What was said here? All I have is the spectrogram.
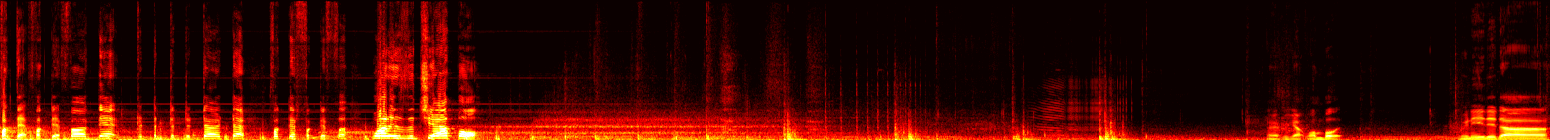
fuck that, fuck that, fuck that. Da, da, da, Fuck that, fuck that, fuck. What is the chapel? Alright, we got one bullet. We needed, uh,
